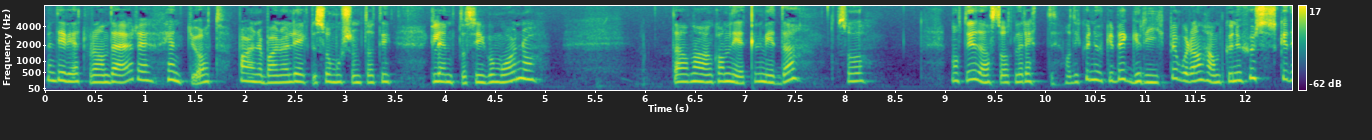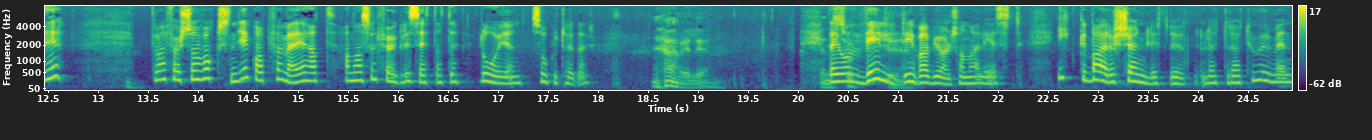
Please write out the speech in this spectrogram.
Men de vet hvordan det er. Det hendte jo at barnebarna lekte så morsomt at de glemte å si god morgen. Og da han kom ned til middag, så måtte de da stå til rette. Og de kunne jo ikke begripe hvordan han kunne huske det. Det var først som voksen det gikk opp for meg at han har selvfølgelig sett at det lå igjen sukkertøy der. Ja, veldig. Det er jo veldig hva Bjørnson har lest. Ikke bare skjønnlitteratur, men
